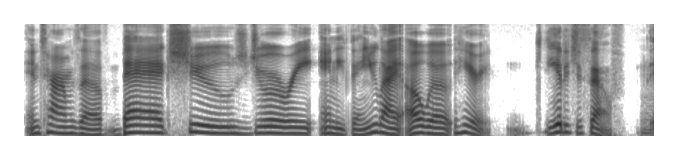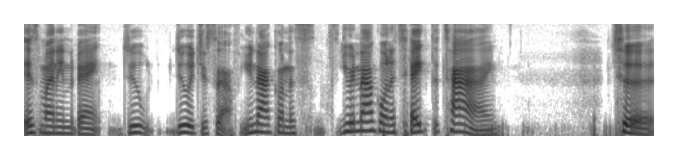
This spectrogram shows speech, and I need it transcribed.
in terms of bags, shoes, jewelry, anything. You like, oh well, here, get it yourself. It's money in the bank. Do do it yourself. You're not gonna you're not gonna take the time to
